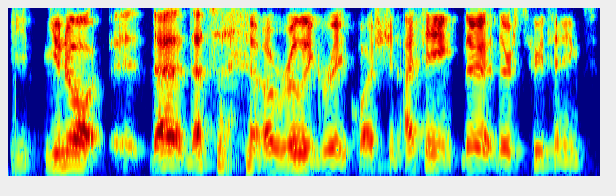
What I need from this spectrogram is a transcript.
You, know that that's a, a, really great question. I think there, there's two things.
